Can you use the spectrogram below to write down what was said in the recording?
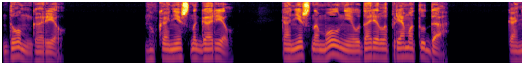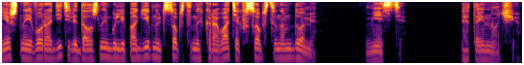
Дом горел. Ну, конечно, горел. Конечно, молния ударила прямо туда. Конечно, его родители должны были погибнуть в собственных кроватях в собственном доме. Вместе. Этой ночью.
